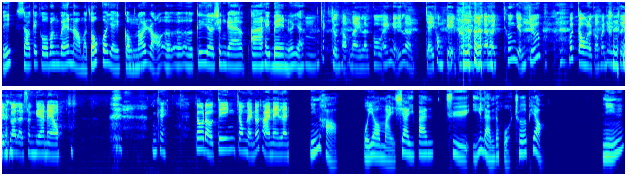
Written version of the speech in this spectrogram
Ý, sao cái cô bán vé nào mà tốt quá vậy? Còn Ừ. nói rõ ở, ở, ở cái ờ, sân ga A hay B nữa vậy? Ừ, chắc trường hợp này là cô ấy nghĩ là chạy không kịp rồi người ta phải hướng dẫn trước mất công là còn phải đi tìm coi là sân ga nào ok Câu đầu tiên trong đoạn đối thoại này là 您好，我要买下一班去宜兰的火车票。您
